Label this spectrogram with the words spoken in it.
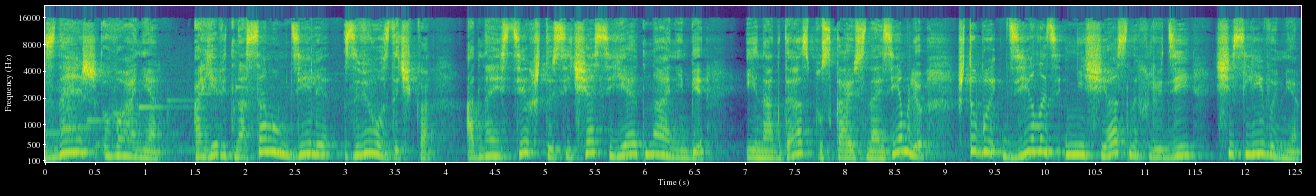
Знаешь, Ваня, а я ведь на самом деле звездочка, одна из тех, что сейчас сияют на небе, и иногда спускаюсь на землю, чтобы делать несчастных людей счастливыми.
